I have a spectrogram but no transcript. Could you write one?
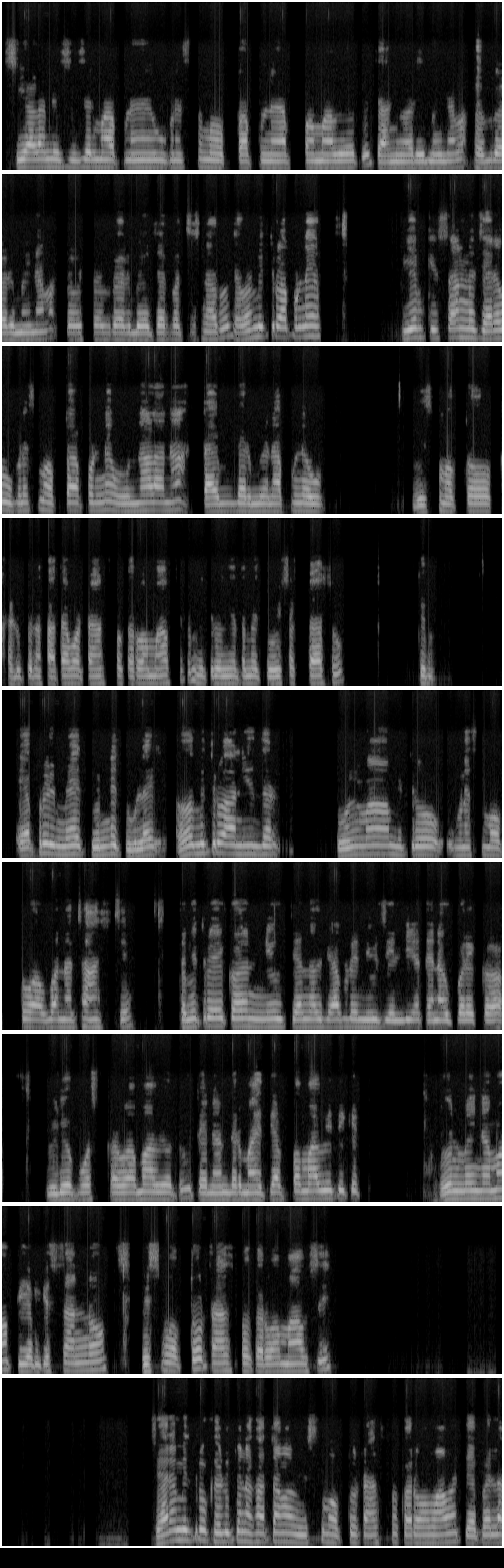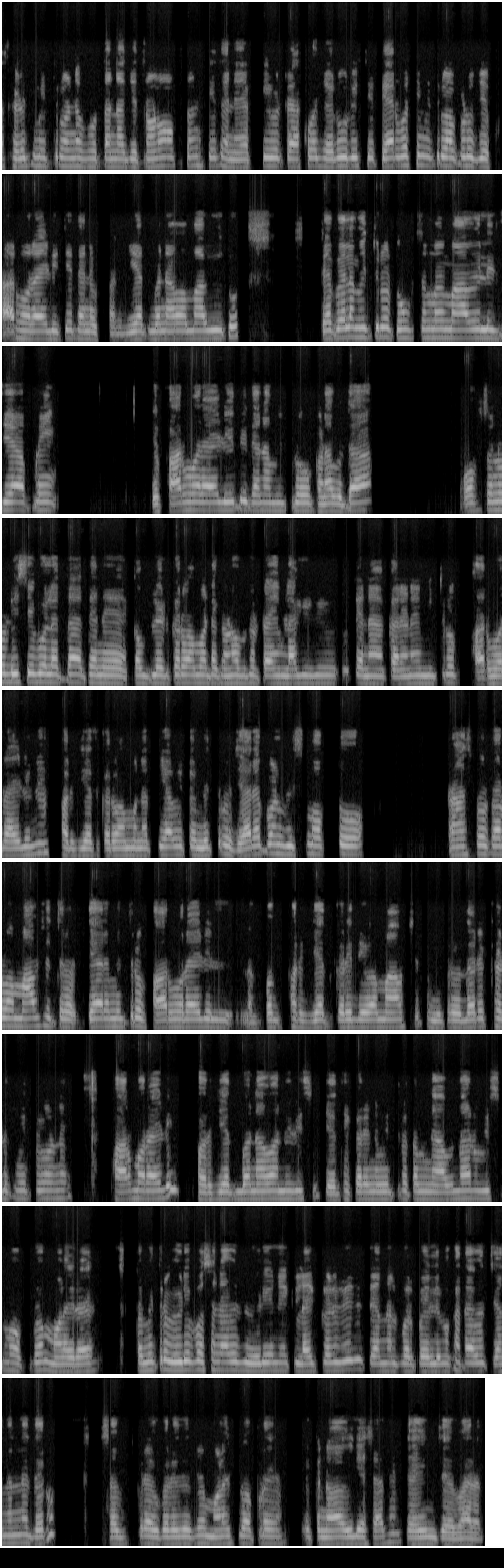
શિયાળાની સિઝનમાં આપણે ઓગણીસમો હપ્તો આપણને આપવામાં આવ્યો હતો, જાન્યુઆરી મહિનામાં, ફેબ્રુઆરી મહિનામાં ચોવીસ ફેબ્રુઆરી બે હજાર પચીસના રોજ. હવે મિત્રો આપણને પીએમ કિસાનનો જ્યારે ઓગણીસમો હપ્તો આપણને ઉનાળાના ટાઈમ દરમિયાન આપણને વીસમો હપ્તો ખેડૂતોના ખાતામાં ટ્રાન્સફર કરવામાં આવશે. તો મિત્રો અહીંયા તમે જોઈ શકતા હશો કે એપ્રિલ, મે, જૂન ને જુલાઈ. હવે મિત્રો આની અંદર જૂનમાં મિત્રો ઓગણીસમો હપ્તો આવવાના ચાન્સ છે. તો મિત્રો એક ન્યૂઝ ચેનલ જે આપણે ન્યૂઝ ઇન્ડિયા તેના ઉપર એક વીડિયો પોસ્ટ કરવામાં આવ્યો હતો. તેના અંદર માહિતી આપવામાં આવી હતી કે જૂન મહિનામાં પીએમ કિસાનનો વીસમો હપ્તો ટ્રાન્સફર કરવામાં આવશે. જ્યારે મિત્રો ખેડૂતોના ખાતામાં વીસમો હપ્તો ટ્રાન્સફર કરવામાં આવે, તે પહેલા ખેડૂત મિત્રોને પોતાના જે ત્રણ ઓપ્શન છે તેને એક્ટિવેટ રાખવા જરૂરી છે. ત્યાર પછી મિત્રો આપણું જે ફાર્મર આઈડી છે તેને ફરજિયાત બનાવવામાં આવ્યું હતું. તે પહેલા મિત્રો ટૂંક સમયમાં આવેલી જે આપણી જે ફાર્મર આઈડી હતી, તેના મિત્રો ઘણા બધા ઓપ્શનો ડિસેબલ હતા, તેને કમ્પ્લીટ કરવા માટે ઘણો બધો ટાઈમ લાગી ગયો. તેના કારણે મિત્રો ફાર્મર આઈડીને ફરજિયાત કરવામાં નથી આવી. તો મિત્રો જ્યારે પણ વીસમો હપ્તો ટ્રાન્સફર કરવામાં આવશે ત્યારે મિત્રો ફાર્મર આઈડી લગભગ ફરજિયાત કરી દેવામાં આવશે. તો મિત્રો દરેક ખેડૂત મિત્રોને ફાર્મર આઈડી ફરજિયાત બનાવવાની રહેશે. જેથી કરીને મિત્રો તમને આવનાર વીસમો હપ્તો મળી રહે. તો મિત્રો વીડિયો પસંદ આવે તો વિડીયોને એક લાઈક કરી દેજો. ચેનલ પર પહેલી વખત આવે ચેનલને જરૂર સબસ્ક્રાઈબ કરી દેજો. મળીશું આપણે એક નવા વીડિયો સાથે. જય હિન્દ જય ભારત.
